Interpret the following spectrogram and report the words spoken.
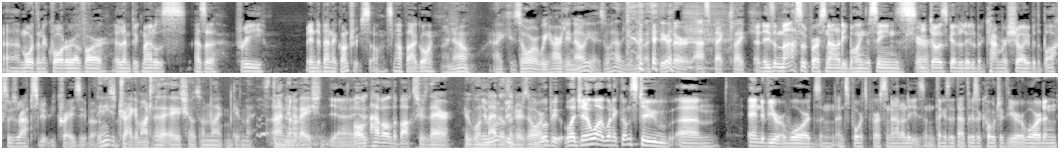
uh, more than a quarter of our Olympic medals as a free independent country. So it's not bad going. I know. Like Zaur, we hardly know you as well. You know, that's the other aspect. Like, And he's a massive personality behind the scenes. Sure. He does get a little bit camera shy, but the boxers are absolutely crazy about they him. need to drag him onto the A show some night and give him a standing ovation. Yeah, All, yeah. Have all the boxers there who've won It medals be- under Zaur. be- Well, do you know what? When it comes to um, end of year awards and, and sports personalities and things like that, there's a coach of the year award, and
